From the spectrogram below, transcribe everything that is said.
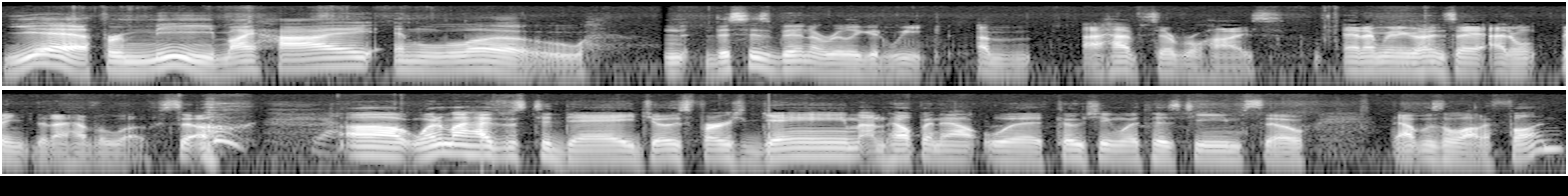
yeah, for me, my high and low. This has been a really good week. Um, I have several highs, and I'm going to go ahead and say I don't think that I have a low. So, Yeah. uh, one of my highs was today, Joe's first game. I'm helping out with coaching with his team, so that was a lot of fun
